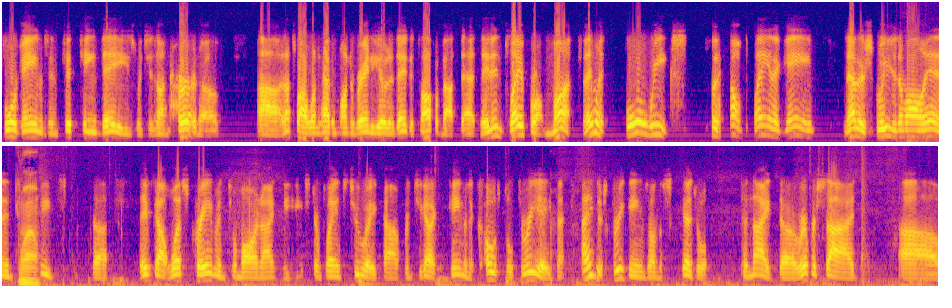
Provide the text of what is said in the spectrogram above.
four games in 15 days, which is unheard of. Uh, that's why I wanted to have him on the radio today to talk about that. They didn't play for a month. They went four weeks without playing a game. Now they're squeezing them all in in two wow. weeks. Uh, they've got West Craven tomorrow night in the Eastern Plains 2A conference. You got a game in the Coastal 3A. I think there's three games on the schedule tonight. Uh, Riverside, uh,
